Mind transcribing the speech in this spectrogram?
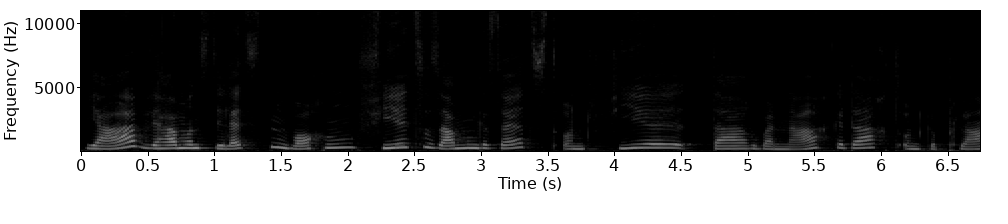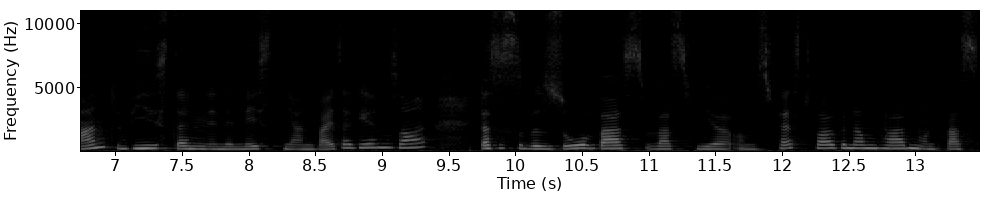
Ja, wir haben uns die letzten Wochen viel zusammengesetzt und viel darüber nachgedacht und geplant, wie es denn in den nächsten Jahren weitergehen soll. Das ist sowieso was, was wir uns fest vorgenommen haben und was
